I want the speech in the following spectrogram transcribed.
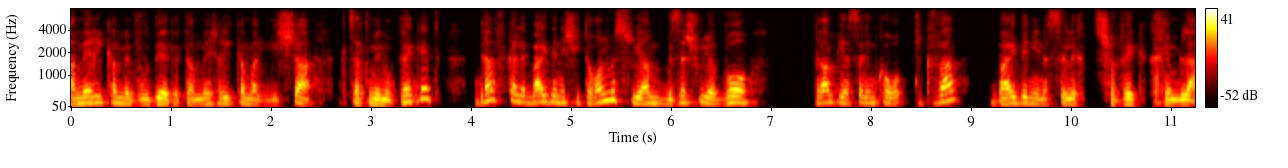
אמריקה מבודדת, אמריקה מרגישה קצת מנותקת, דווקא לביידן יש יתרון מסוים בזה שהוא יבוא, טראמפ ינסה למכור תקווה, ביידן ינסה לשווק חמלה.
